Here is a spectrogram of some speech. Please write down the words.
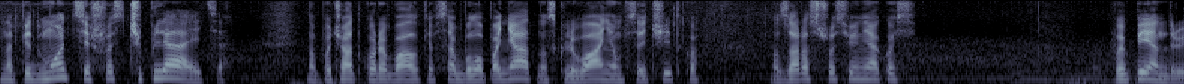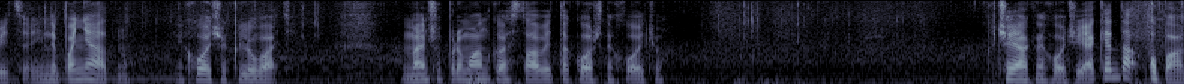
на підмотці щось чіпляється. На початку рибалки все було понятно, з клюванням все чітко. А зараз щось він якось випендрюється і непонятно. Не хоче клювати. Меншу приманку я ставити також не хочу. Хоча як не хочу, як я кидав. Опа,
